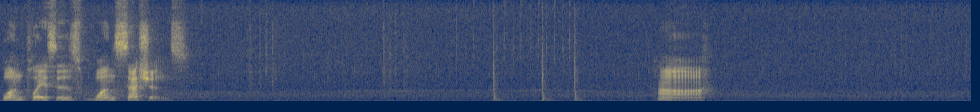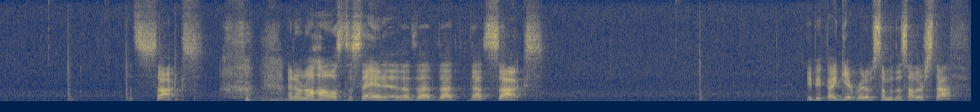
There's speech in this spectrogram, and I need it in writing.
One places, one sessions. Ah. That sucks. I don't know how else to say it. That, that, that, that sucks. Maybe if I get rid of some of this other stuff?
